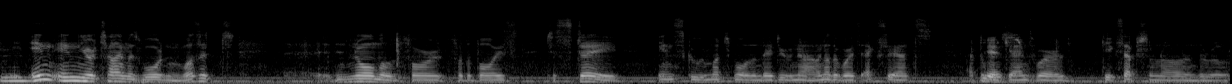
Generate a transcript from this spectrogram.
Mm. In in your time as warden, was it uh, normal for for the boys to stay in school much more than they do now? In other words, exeats at the Yes. weekends were the exception rather than the rule.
